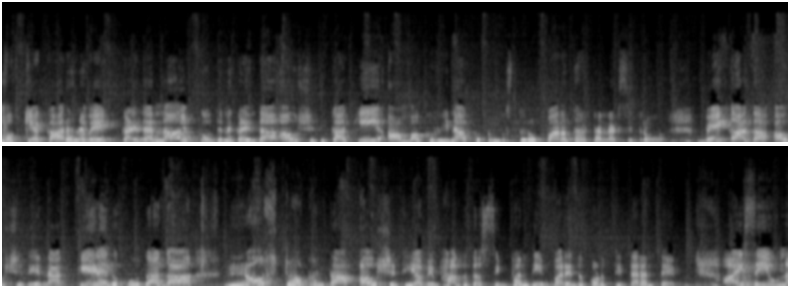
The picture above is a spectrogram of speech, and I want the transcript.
ಮುಖ್ಯ ಕಾರಣವೇ ಕಳೆದ ನಾಲ್ಕು ದಿನಗಳಿಂದ ಔಷಧಿಗಾಗಿ ಆ ಮಗುವಿನ ಕುಟುಂಬಸ್ಥರು ಪರದಾಟ ನಡೆಸಿದ್ರು. ಬೇಕಾದ ಔಷಧಿಯನ್ನ ಕೇಳಲು ಹೋದಾಗ ನೋ ಸ್ಟಾಕ್ ಅಂತ ಔಷಧಿಯ ವಿಭಾಗದ ಸಿಬ್ಬಂದಿ ಬರೆದುಕೊಡುತ್ತಿದ್ದರಂತೆ ಐಸಿಯುನ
